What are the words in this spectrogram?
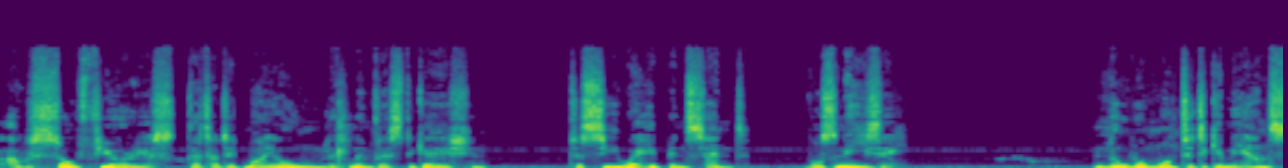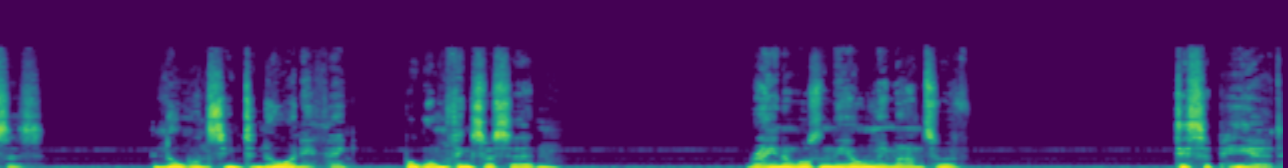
I was so furious that I did my own little investigation to see where he'd been sent. Wasn't easy. No one wanted to give me answers. No one seemed to know anything. But one thing's for certain. Rayner wasn't the only man to have disappeared.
